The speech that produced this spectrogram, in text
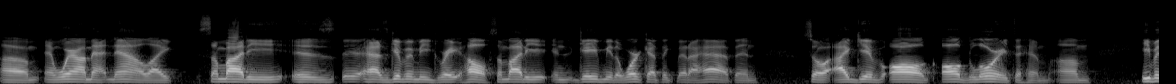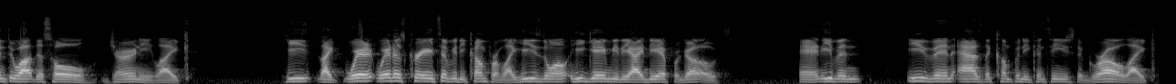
um, and where I'm at now, like somebody is has given me great health. Somebody gave me the work ethic that I have, and so I give all all glory to him. Um, even throughout this whole journey, like he like where where does creativity come from? Like he's the one he gave me the idea for Go Oats, and even even as the company continues to grow, like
